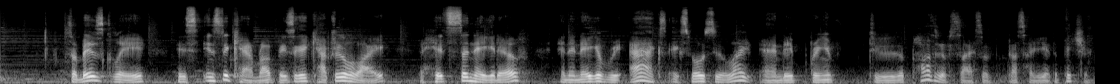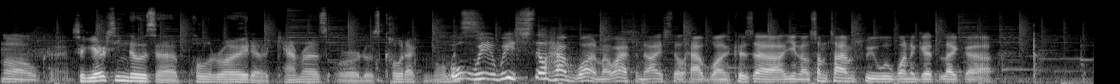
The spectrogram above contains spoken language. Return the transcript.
So basically, his instant camera basically captures the light, it hits the negative, and the negative reacts exposed to the light, and they bring it to the positive side. So that's how you get the picture. Oh, okay. So you ever seen those uh, Polaroid uh, cameras or those Kodak moments? Well, we, we still have one. My wife and I still have one because uh, you know sometimes we will want to get like a,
